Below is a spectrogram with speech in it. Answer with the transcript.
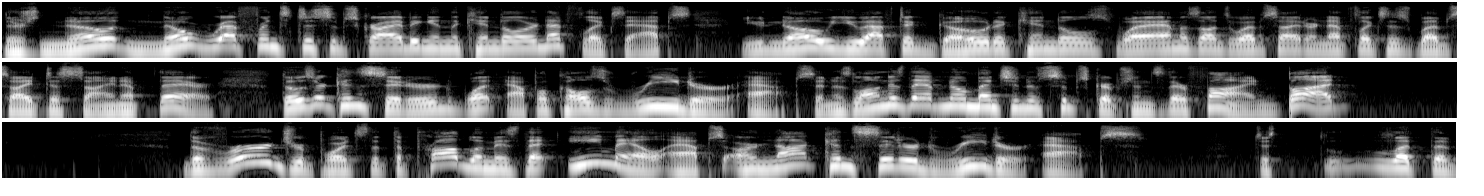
There's no no reference to subscribing in the Kindle or Netflix apps. You know you have to go to Kindle's Amazon's website or Netflix's website to sign up there. Those are considered what Apple calls reader apps, and as long as they have no mention of subscriptions, they're fine. But The Verge reports that the problem is that email apps are not considered reader apps. Just let the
